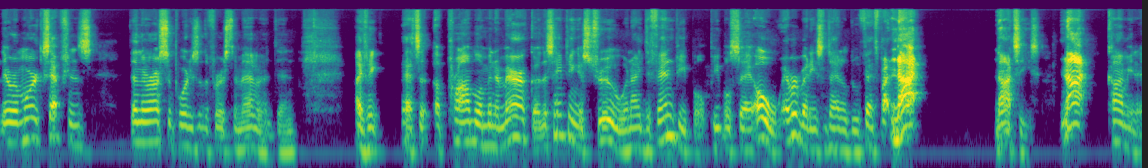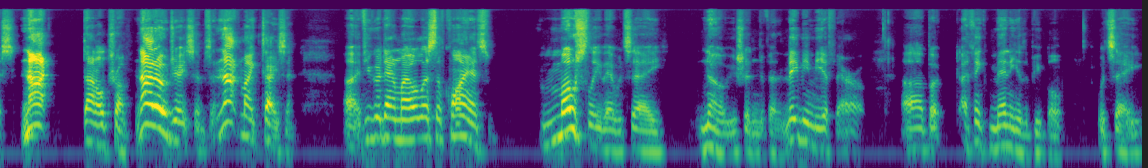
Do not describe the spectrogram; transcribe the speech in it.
there are more exceptions than there are supporters of the First Amendment. And I think that's a, a, problem in America. The same thing is true when I defend people. People say, oh, everybody's entitled to defense, but not Nazis, not communists, not Donald Trump, not O.J. Simpson, not Mike Tyson. Uh, if you go down my whole list of clients, mostly they would say, no, you shouldn't defend them. Maybe Mia Farrow. Uh, but I think many of the people would say,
